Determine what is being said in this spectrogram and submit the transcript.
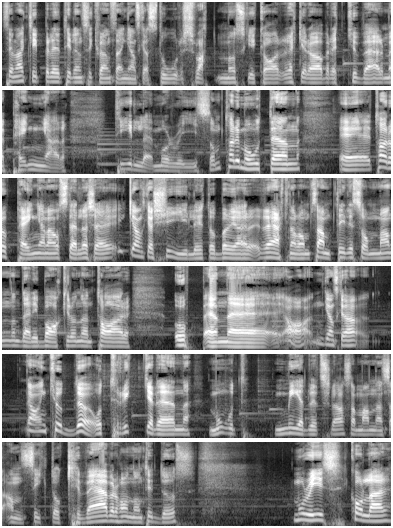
Sedan klipper det till en sekvens där en ganska stor svartmuskig karl räcker över ett kuvert med pengar till Maurice som tar emot den, eh, tar upp pengarna och ställer sig ganska kyligt och börjar räkna dem samtidigt som mannen där i bakgrunden tar upp en, eh, ja, en ganska, ja, en kudde och trycker den mot medvetslösa mannens ansikte och kväver honom till döds. Maurice kollar,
